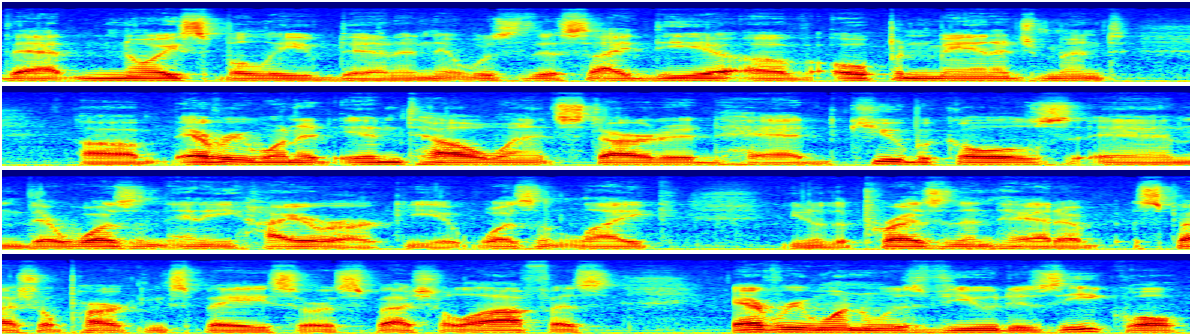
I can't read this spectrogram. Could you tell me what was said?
that Noyce believed in, and it was this idea of open management. Uh, everyone at Intel, when it started, had cubicles, and there wasn't any hierarchy. It wasn't like you know the president had a special parking space or a special office everyone was viewed as equal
